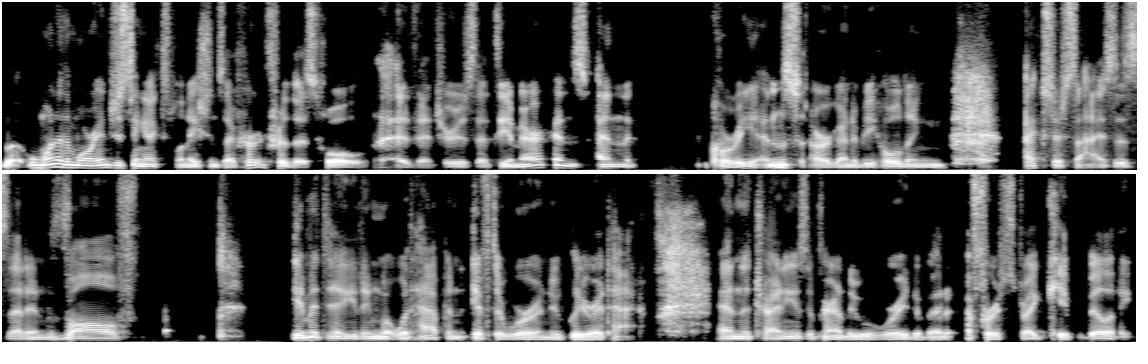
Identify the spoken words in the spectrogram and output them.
But one of the more interesting explanations I've heard for this whole adventure is that the Americans and the Koreans are going to be holding exercises that involve imitating what would happen if there were a nuclear attack. and the Chinese apparently were worried about a first strike capability.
